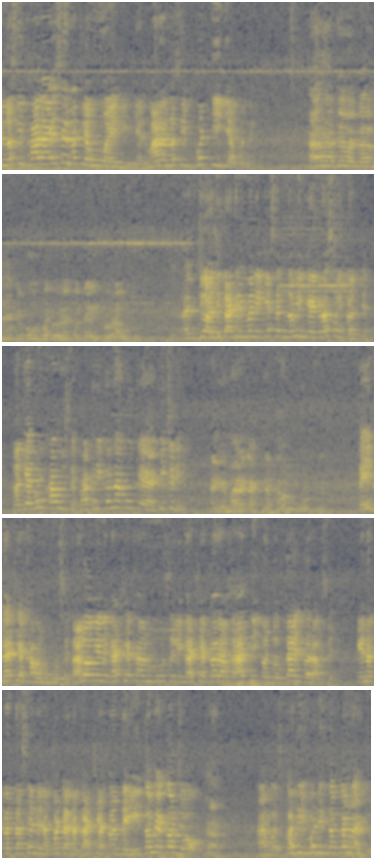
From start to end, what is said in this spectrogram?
નસીબ હારા આવી છે ને એટલે હું આવી ત્યાં મારા નસીબ ભટકી ગયા મને. હા હા તારા હું બધું છું. જો હજી તાગડી મને કહેશે કે નવીન કંઈક રસોઈ કરજે. તો અત્યારે હું ખાવું છે? ભાખરી કરી નાખું કે ખીચડી? આજે મારે ગાંઠિયા ખાવાનું મૂડ છે. તો એ ગાંઠિયા ખાવાનું મૂડ છે. તો હાલો હવે એને ગાંઠિયા ખાવાનું મૂડ છે એટલે ગાંઠિયા કરાવશે આજ નહીં કરતો કાલ કરાવશે. એના કરતા છે ને એના પટાના ગાંઠિયા કરી દે. એ તમે કરજો. હા. બસ. કઢીને બઢીને તમે કરી નાખજો.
